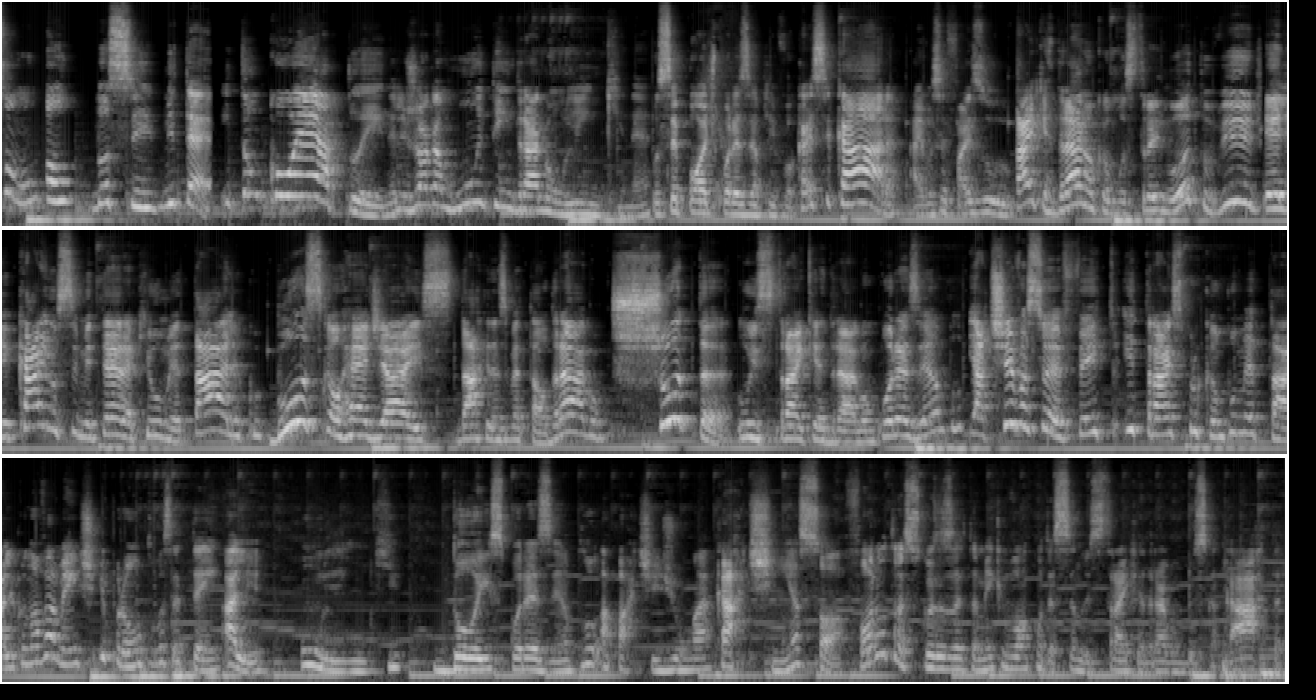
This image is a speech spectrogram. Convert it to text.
mão ou do cemitério. Então qual é a play? Ele joga muito em Dragon Link, né? Você pode, por exemplo, invocar esse cara, aí você faz o Tiger Dragon que eu mostrei no outro vídeo, ele cai no cemitério aqui, o metálico, busca o Red Eyes Darkness Metal Dragon, chuta o Striker Dragon, por exemplo, e ativa seu efeito e traz para o campo metálico novamente, e pronto, você tem ali um Link 2, por exemplo, a partir de uma cartinha só. Fora outras coisas aí também que vão acontecendo, Striker Dragon busca carta.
